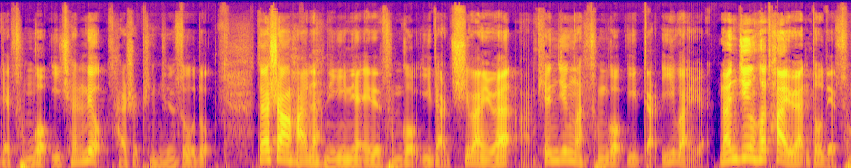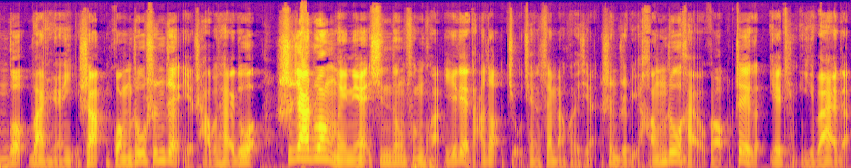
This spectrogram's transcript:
得存够一千六才是平均速度。在上海呢，你一年也得存够一点七万元啊。天津呢，存够一点一万元，南京和太原都得存够万元以上，广州、深圳也差不太多。石家庄每年新增存款也得达到九千三百块钱，甚至比杭州还要高，这个也挺意外的。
